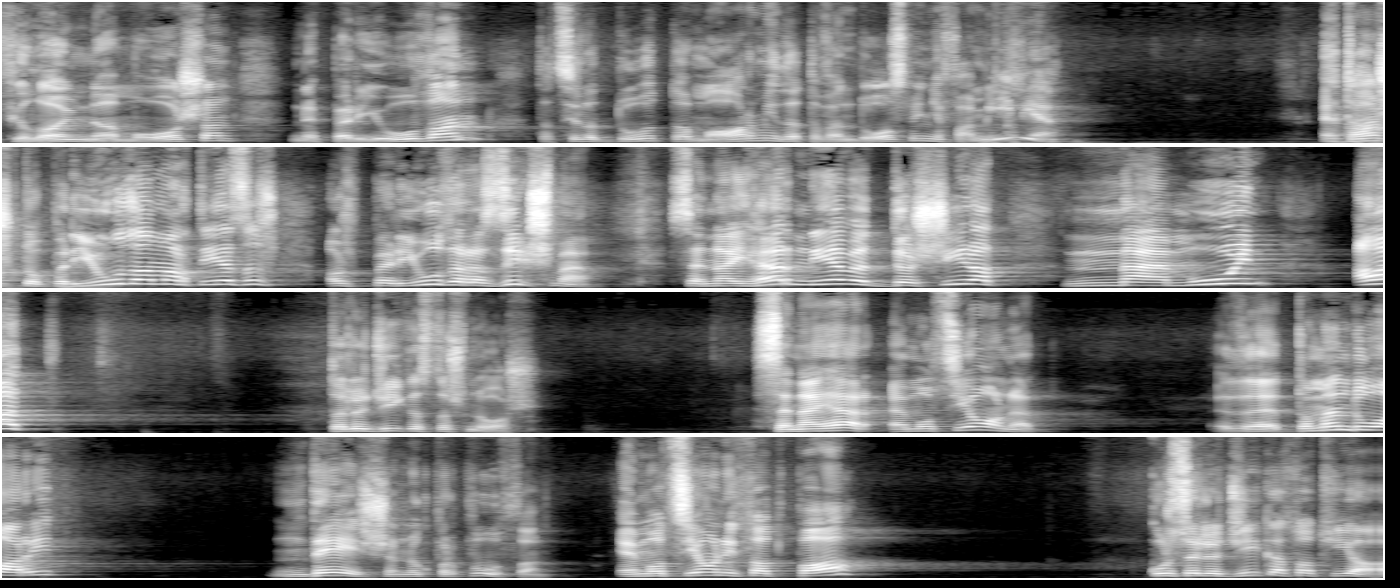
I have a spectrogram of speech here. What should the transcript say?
fillojmë në moshën, në periudhën, të cilën duhet të marrmi dhe të vendosmi një familje. E tash te kjo periudha e martesës, është periudhë e rrezikshme, se najherë neve dëshirat na e mujnë atë të logjikës të shnoshë. Se najherë emocionet dhe të menduarit ndeshen nuk përputhen. Emocioni thot pa, po, kurse logjika thot jo.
